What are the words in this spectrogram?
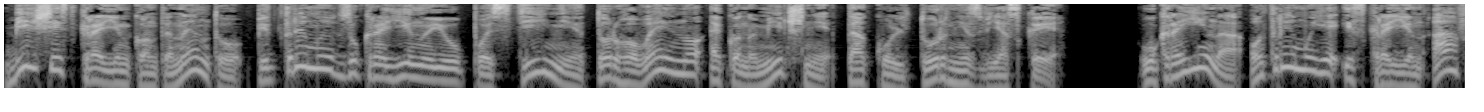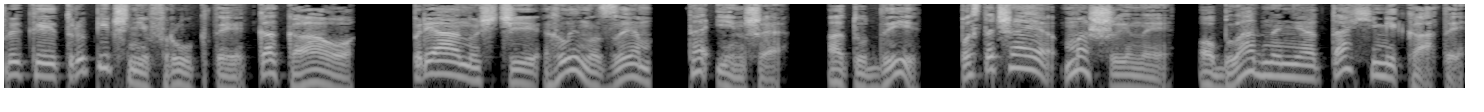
Більшість країн континенту підтримують з Україною постійні торговельно-економічні та культурні зв'язки. Україна отримує із країн Африки тропічні фрукти, какао, прянощі, глинозем та інше, а туди постачає машини, обладнання та хімікати.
